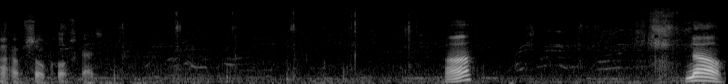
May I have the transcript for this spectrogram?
I'm so close, guys. Huh? No.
